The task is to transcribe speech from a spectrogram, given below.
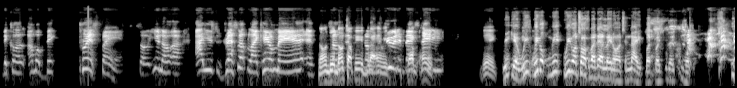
because I'm a big Prince fan. So you know, uh, I used to dress up like him, man, and Don't do, Some- don't tell people that, Henry. security Yeah, big. We, yeah, we we go, we we gonna talk about that later on tonight. But but you know, you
